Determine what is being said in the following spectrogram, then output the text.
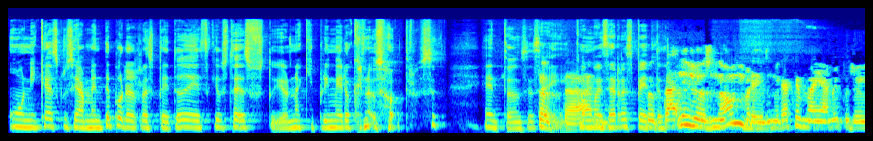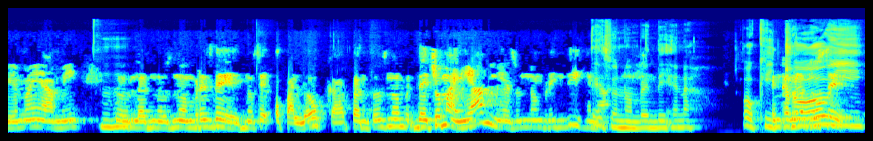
única exclusivamente por el respeto de es que ustedes estuvieron aquí primero que nosotros. Entonces, ahí, como ese respeto. Total, y los nombres, mira que en Miami, pues yo viví en Miami, los, nombres de, no sé, Opaloca, tantos nombres. De hecho, Miami es un nombre indígena. Es un nombre indígena. Okeechobee,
